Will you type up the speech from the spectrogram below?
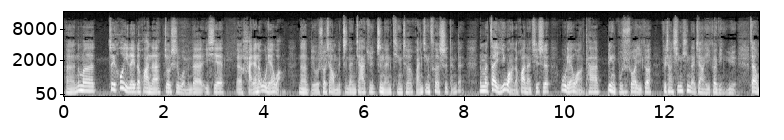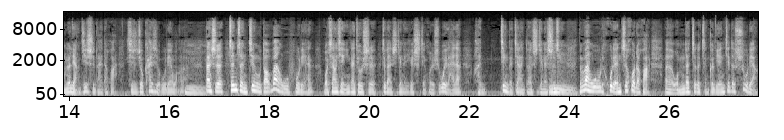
呃，那么最后一类的话呢，就是我们的一些呃海量的物联网。那比如说像我们的智能家居、智能停车、环境测试等等。那么在以往的话呢，其实物联网它并不是说一个非常新兴的这样一个领域，在我们的两 G 时代的话，其实就开始有物联网了。嗯。但是真正进入到万物互联，我相信应该就是这段时间的一个事情，或者是未来的很近的这样一段时间的事情。嗯那万物互联之后的话，呃，我们的这个整个连接的数量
